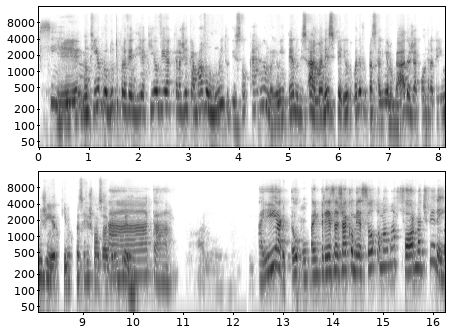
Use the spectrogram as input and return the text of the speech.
Sim. E não tinha produto para vender aqui, eu via que elas reclamavam muito disso. Então, caramba, eu entendo disso. Ah, mas nesse período, quando eu fui para essa linha alugada, eu já contratei um engenheiro químico para ser responsável pela ah, empresa. Ah, tá. Aí a, a, empresa já começou a tomar uma forma diferente.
